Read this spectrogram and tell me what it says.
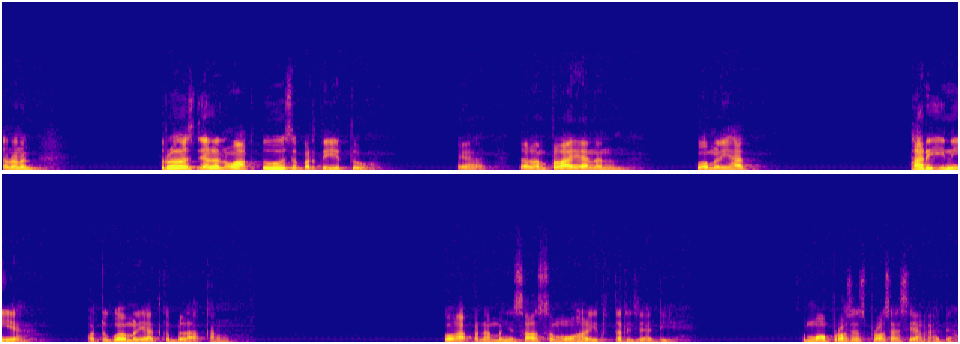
teman-teman terus jalan waktu seperti itu ya dalam pelayanan, gue melihat hari ini ya, waktu gue melihat ke belakang, gue gak pernah menyesal semua hal itu terjadi. Semua proses-proses yang ada.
